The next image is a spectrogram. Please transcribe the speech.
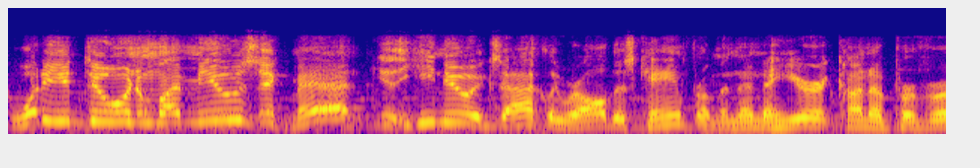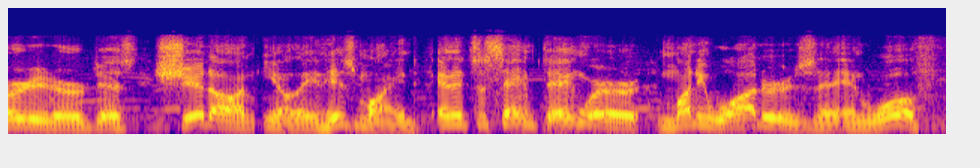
what are you doing to my music, man? He knew exactly where all this came from, and then to hear it kind of perverted or just shit on, you know, in his mind. And it's the same thing where Muddy Waters and, and Wolf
